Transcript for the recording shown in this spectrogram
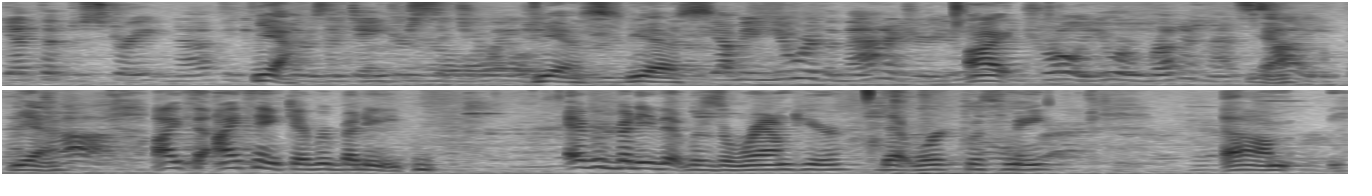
get them to straighten up because Yeah. there was a dangerous situation? Yes, yes. I mean, you were the manager. You were I- in control. You were running that Yeah, site, that yeah. job. I, th- I think everybody, everybody that was around here that worked with me, um,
